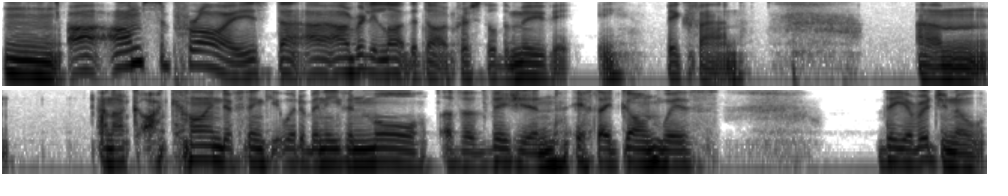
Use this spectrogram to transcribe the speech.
Mm, I, I'm surprised that I, I really like the Dark Crystal, the movie. Big fan. Um, and I, I kind of think it would have been even more of a vision if they'd gone with the original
